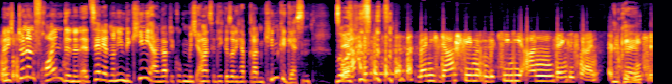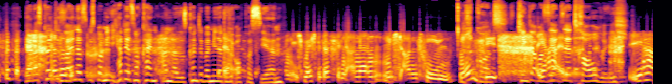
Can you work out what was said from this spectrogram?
wenn ich dünnen Freundinnen erzähle, ich habe noch nie ein Bikini angehabt, die gucken mich an, als hätte ich gesagt, ich habe gerade ein Kind gegessen. So. Ja. wenn ich da stehe mit einem Bikini an, denke ich nein. Okay. Ja, das könnte also, sein, dass es bei mir, ich hatte jetzt noch keinen an, also es könnte bei mir natürlich ja. auch passieren. Ich möchte das den anderen nicht antun. Ne? Oh Gott, klingt aber ja, sehr, sehr traurig. Ja,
